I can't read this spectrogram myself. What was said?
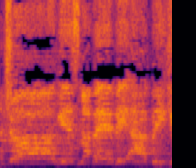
my dog is my baby. I be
